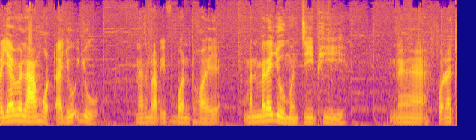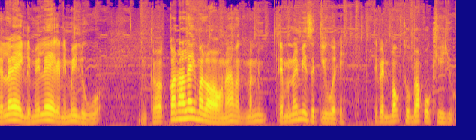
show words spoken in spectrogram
ระยะเวลาหมดอายุอยู่นะสำหรับ e ฟุตบอลพอยต์มันไม่ได้อยู่เหมือน GP นะฮะคนอาจจะเลขหรือไม่เลขอันนี้ไม่รู้ ก็ก็น่าเลขมาลองนะมันมันแต่มันไม่มีสกิลอะดิจะเป็นบล็อกทูบล็อกโอเคอยู่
